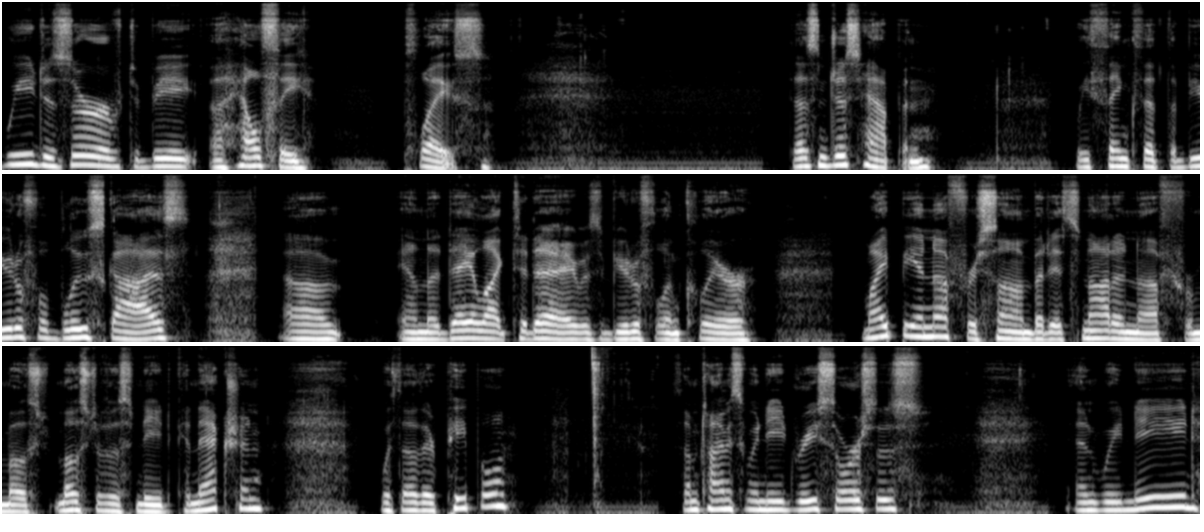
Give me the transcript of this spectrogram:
we deserve to be a healthy place. Doesn't just happen. We think that the beautiful blue skies uh, and a day like today was beautiful and clear might be enough for some, but it's not enough for most. Most of us need connection with other people. Sometimes we need resources, and we need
